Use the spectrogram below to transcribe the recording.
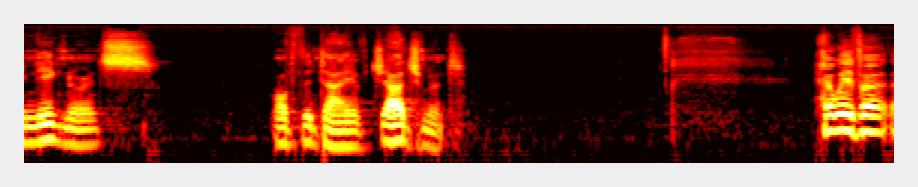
in ignorance of the day of judgment. However,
